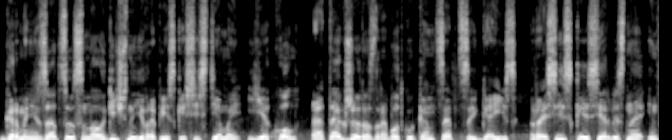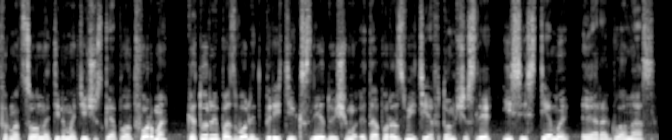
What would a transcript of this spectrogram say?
гармонизацию с аналогичной европейской системой ЕКОЛ, а также разработку концепции ГАИС – российская сервисная информационно-телематическая платформа, которая позволит перейти к следующему этапу развития, в том числе и системы Эра ГЛОНАСС.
